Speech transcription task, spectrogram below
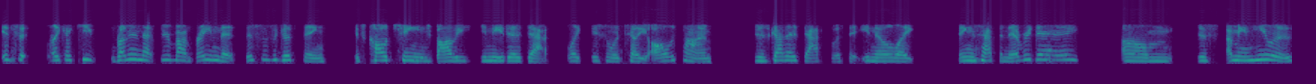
it's like I keep running that through my brain that this is a good thing. It's called change, Bobbi. You need to adapt. Like Jason would tell you all the time. You just got to adapt with it. You know, like things happen every day. Um, just I mean he was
